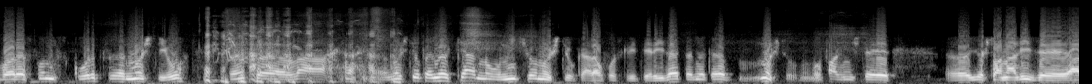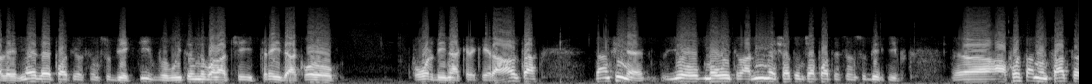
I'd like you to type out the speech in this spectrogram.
vă răspund scurt, nu știu, însă la, nu știu pentru că chiar nu, nici eu nu știu care au fost criteriile, pentru că, nu știu, vă fac niște, eu știu, analize ale mele, poate eu sunt subiectiv, uitându-mă la cei trei de acolo, ordinea cred că era alta, dar în fine, eu mă uit la mine și atunci poate sunt subiectiv. A fost anunțată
